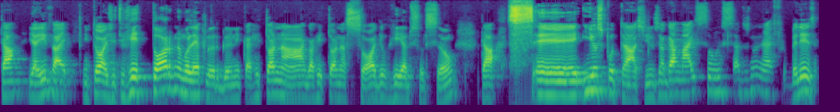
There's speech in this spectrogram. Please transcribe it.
tá? E aí vai. Então a gente retorna a molécula orgânica, retorna a água, retorna sódio, reabsorção, tá? É, íons potássio, íons H+, são lançados no néfron, beleza?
